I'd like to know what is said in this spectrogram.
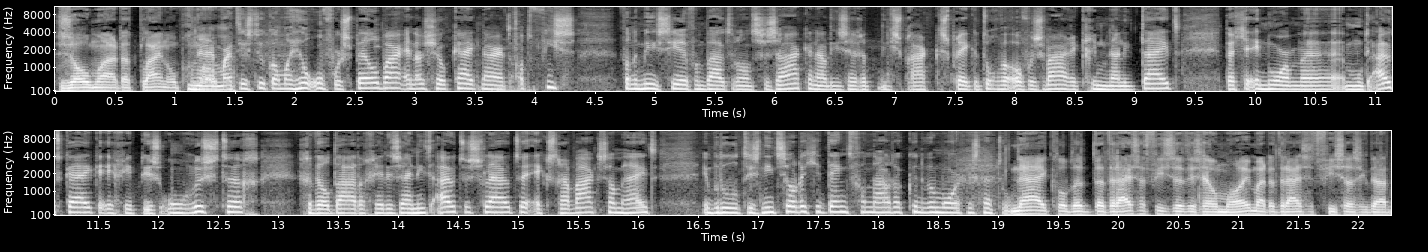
zomaar dat plein opgelopen. Nee, maar het is natuurlijk allemaal heel onvoorspelbaar. En als je ook kijkt naar het advies van het ministerie van Buitenlandse Zaken... nou, die, zeggen, die spreken toch wel over zware criminaliteit. Dat je enorm uh, moet uitkijken. Egypte is onrustig. Gewelddadigheden zijn niet uit te sluiten. Extra waakzaamheid. Ik bedoel, het is niet zo dat je denkt van... nou, daar kunnen we morgen eens naartoe. Nee, klopt. Dat, dat reisadvies dat is heel mooi. Maar dat reisadvies, als ik daar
